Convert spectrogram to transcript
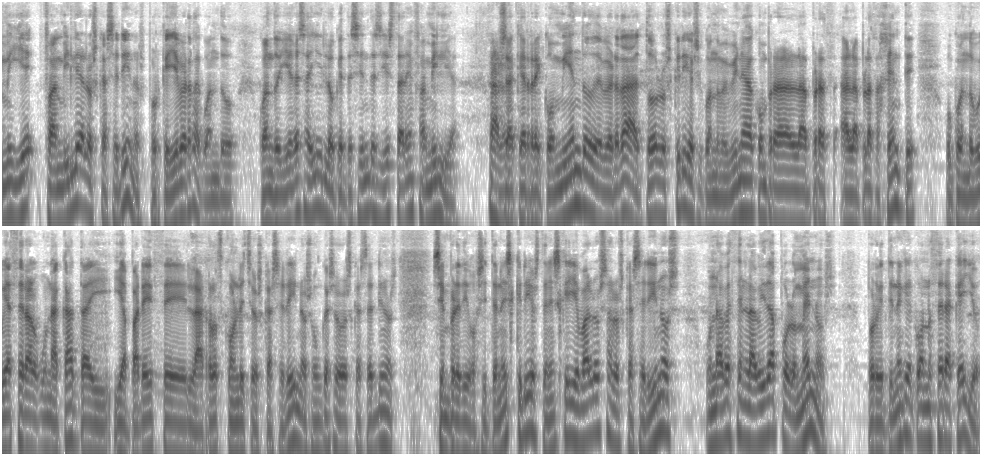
ye- familia los caserinos porque es verdad cuando cuando llegues allí lo que te sientes y estar en familia Claro. o sea que recomiendo de verdad a todos los críos y cuando me vine a comprar a la, plaza, a la plaza gente o cuando voy a hacer alguna cata y, y aparece el arroz con leche de los caserinos o un queso de los caserinos, siempre digo, si tenéis críos tenéis que llevarlos a los caserinos una vez en la vida por lo menos, porque tienen que conocer aquello.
